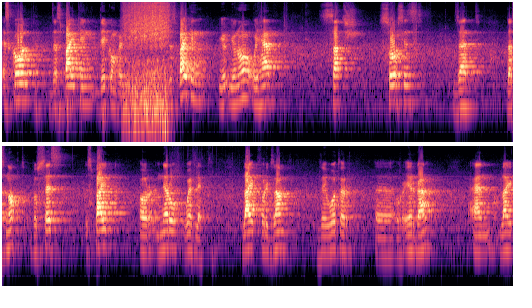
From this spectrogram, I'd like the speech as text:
is called the spiking deconvolution. The spiking, you, you know, we have such sources that does not possess spike or narrow wavelet. Like, for example, the water uh, or air gun, and like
